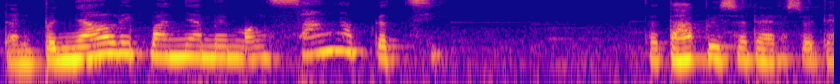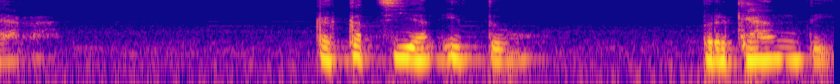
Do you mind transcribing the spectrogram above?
dan penyalipannya memang sangat kecil. Tetapi saudara-saudara, kekejian itu berganti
